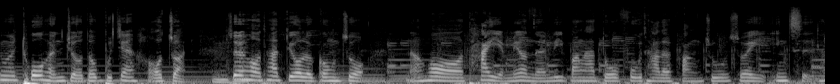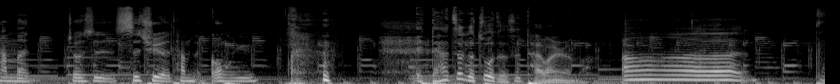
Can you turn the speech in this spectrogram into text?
因为拖很久都不见好转，嗯、最后他丢了工作，然后他也没有能力帮他多付他的房租，所以因此他们就是失去了他们的公寓。哎、欸，等下这个作者是台湾人吗？呃，不，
